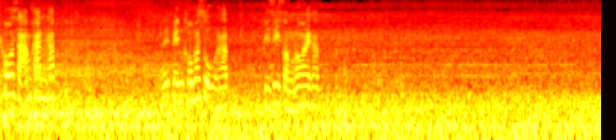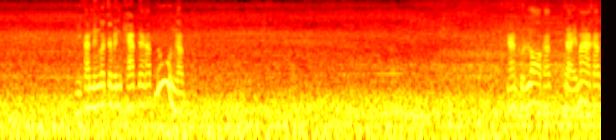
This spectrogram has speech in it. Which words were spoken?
คโครสามคันครับ อันนี้เป็นโคมาสุครับ PC 200ครับ อีกคันหนึ่งก็จะเป็นแคทนะครับ นู่นครับ งานขุดลอกครับ ใหญ่มากครับ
